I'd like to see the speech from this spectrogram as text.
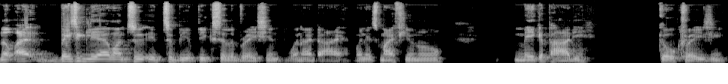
No, I basically I want to it to be a big celebration when I die. When it's my funeral, make a party, go crazy,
